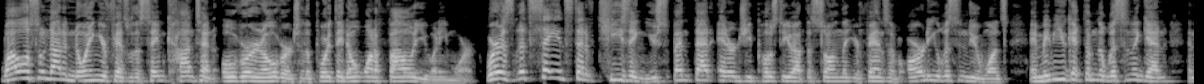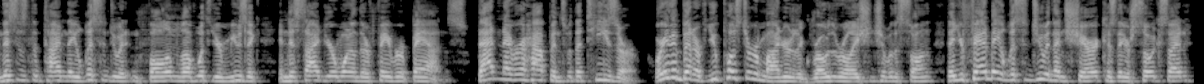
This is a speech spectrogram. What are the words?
while also not annoying your fans with the same content over and over to the point they don't want to follow you anymore. Whereas, let's say instead of teasing, you spent that energy posting about the song that your fans have already listened to once, and maybe you get them to listen again, and this is the time they listen to it and fall in love with your music and decide you're one of their favorite bands. That never happens with a teaser. Or even better, if you post a reminder to grow the relationship with a song that your fan may listen to and then share it because they are so excited,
